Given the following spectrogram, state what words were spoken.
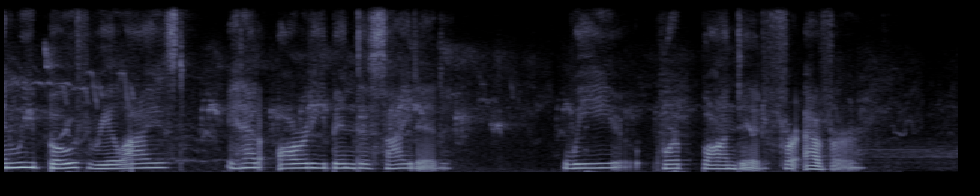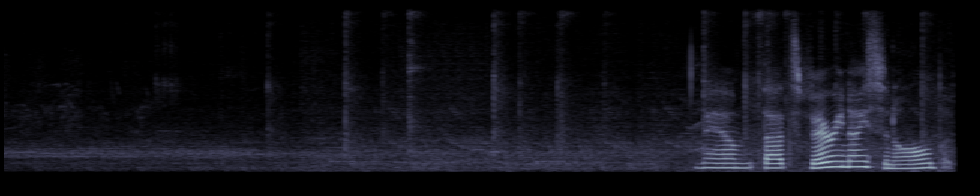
And we both realized it had already been decided. We were bonded forever. Ma'am, that's very nice and all, but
